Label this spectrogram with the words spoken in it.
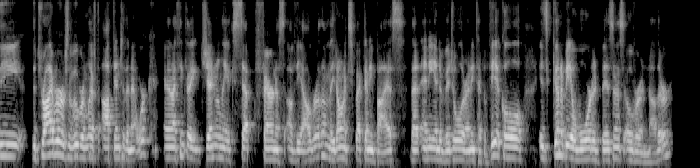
the the drivers of Uber and Lyft opt into the network, and I think they genuinely accept fairness of the algorithm. They don't expect any bias that any individual or any type of vehicle is going to be awarded business over another.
